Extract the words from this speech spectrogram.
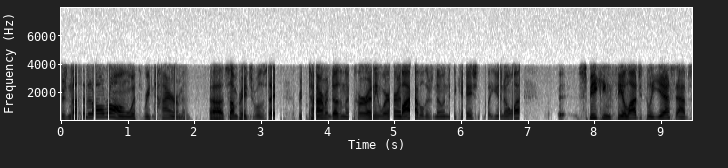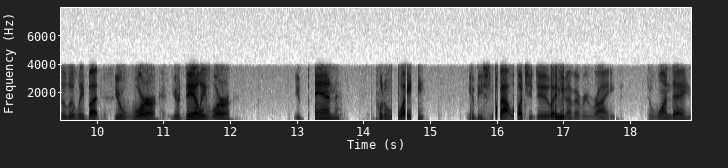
There's nothing at all wrong with retirement. Uh, some preachers will say retirement doesn't occur anywhere in the Bible. There's no indication. But you know what? Uh, speaking theologically, yes, absolutely. But your work, your daily work, you plan, put away, you be smart about what you do, and you have every right to one day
